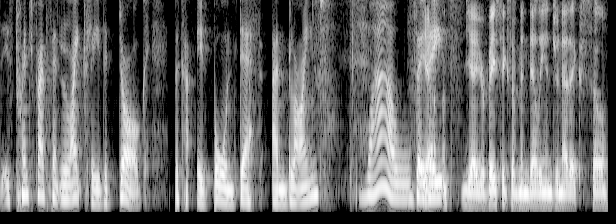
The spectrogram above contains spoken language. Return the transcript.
it's 25% likely the dog beca- is born deaf and blind. Wow. So yeah, they it's- yeah, your basics of Mendelian genetics. So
